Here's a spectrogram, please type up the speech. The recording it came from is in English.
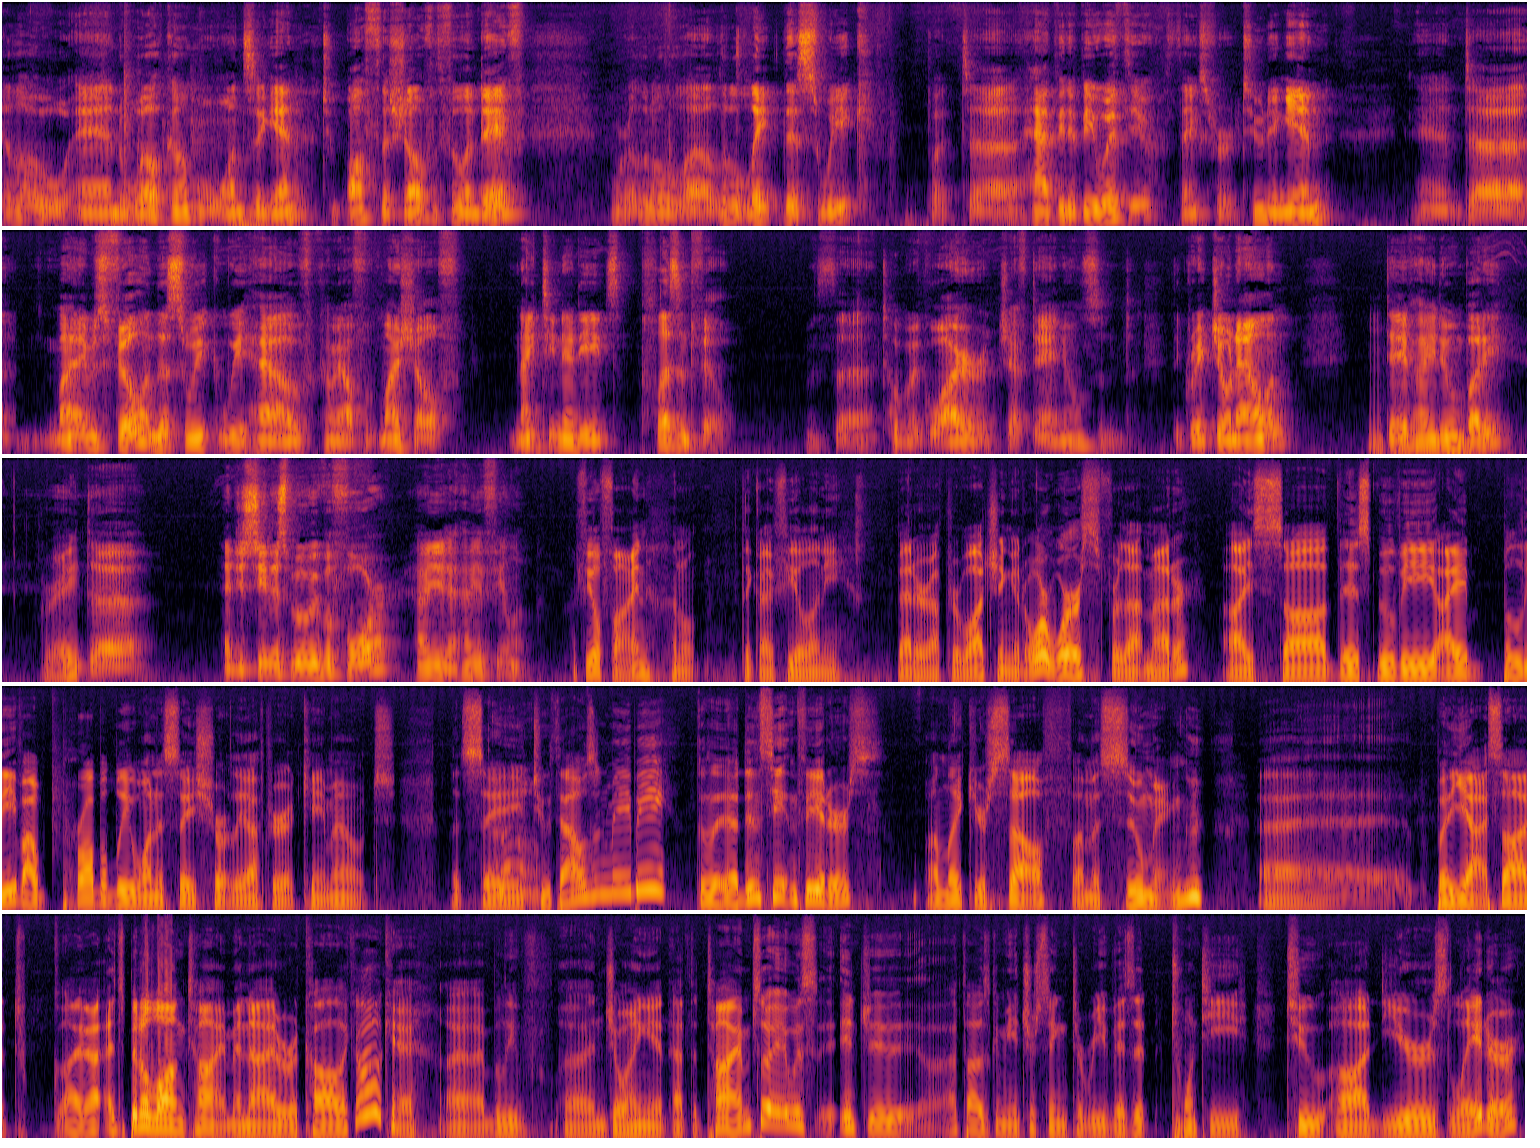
Hello and welcome once again to Off the Shelf with Phil and Dave. We're a little uh, a little late this week, but uh, happy to be with you. Thanks for tuning in. And uh, my name is Phil, and this week we have coming off of my shelf 1998's Pleasantville with uh, Tobey Maguire and Jeff Daniels and the great Joan Allen. Dave, how you doing, buddy? Great. And, uh, had you seen this movie before? How you how you feeling? I feel fine. I don't think I feel any better after watching it, or worse for that matter. I saw this movie, I believe I'll probably want to say shortly after it came out. Let's say Oh. 2000 maybe? Because I I didn't see it in theaters, unlike yourself, I'm assuming. Uh, but yeah, I saw it. I, I- it's been a long time, and I recall like, oh, okay, I, I believe uh, enjoying it at the time. So it was. uh, I thought it was gonna be interesting to revisit twenty two odd years later,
